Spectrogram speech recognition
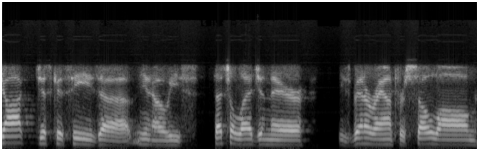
shocked just because he's, uh, you know, he's such a legend there. He's been around for so long.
